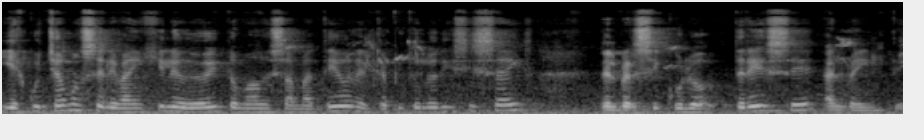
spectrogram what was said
Y escuchamos el Evangelio de hoy tomado de San Mateo en el capítulo 16, del versículo 13 al 20.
